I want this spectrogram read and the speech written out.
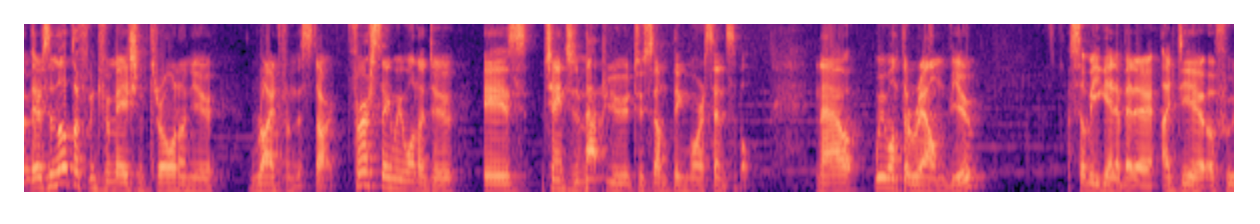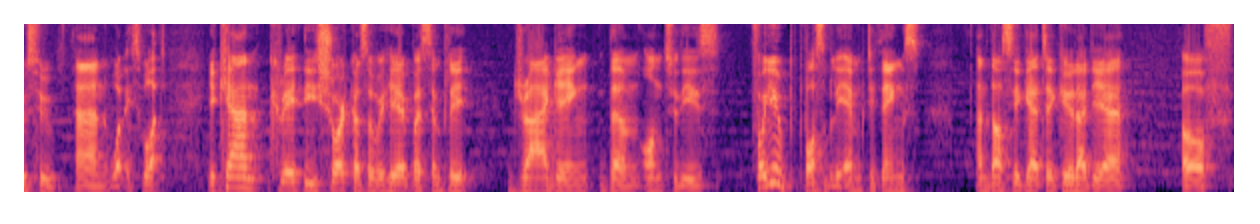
there's a lot of information thrown on you right from the start. First thing we want to do is change the map view to something more sensible. Now, we want the realm view, so we get a better idea of who's who and what is what. You can create these shortcuts over here by simply dragging them onto these, for you, possibly empty things, and thus you get a good idea of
